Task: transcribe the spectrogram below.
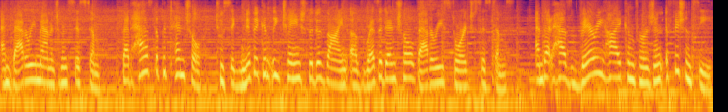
and battery management system that has the potential to significantly change the design of residential battery storage systems and that has very high conversion efficiency.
